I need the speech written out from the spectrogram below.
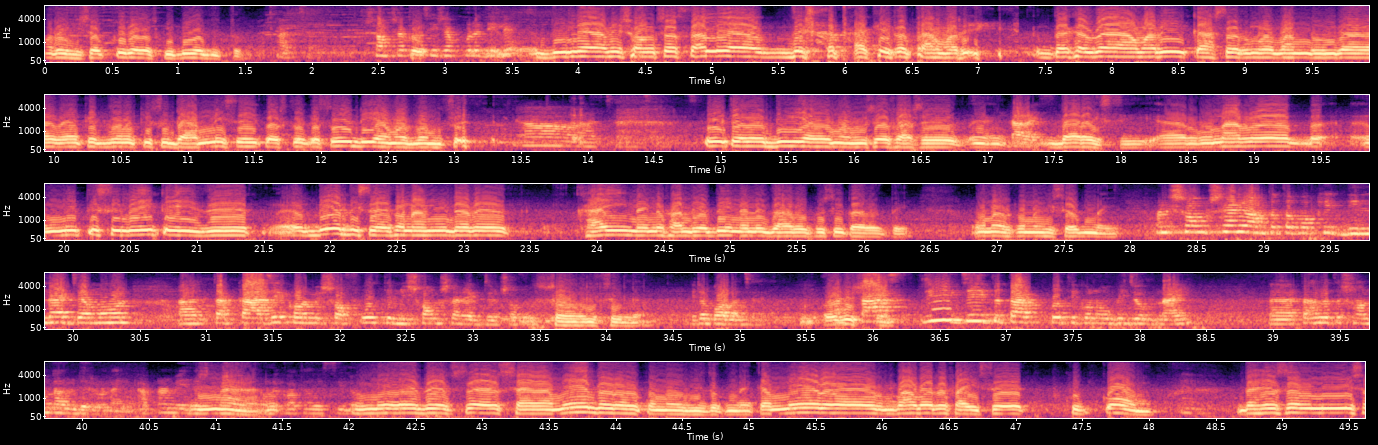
আমার হিসাব করে আর কি দিয়ে দিত। আচ্ছা করে দিলে? দিলে আমি সংসার চালিয়ে যেটা থাকে এটা তো আমারই। দেখা যায় আমারই কাছের বান্ধবীরা এক একজন কিছু ধার নিছে কষ্ট করছে দিয়ে আমার জমছে। আচ্ছা আচ্ছা। ওইটা দিয়ে মানুষের পাশে দাঁড়াইছি। আর ওনার নীতি ছিল এইটাই যে দিয়ে দিছে এখন আমি ধরে খাই নাইলে ফালিয়ে দিই নাইলে যারে খুশি তারে দিই ওনার কোনো হিসাব নাই। মানে সংসারে অন্তত পক্ষে দিলদার যেমন তার কাজে কর্মে সফল তেমনি সংসারে একজন সফল। সরল ছিল এটা বলা যায়। তার স্ত্রীর যেহেতু তার প্রতি কোনো অভিযোগ নাই তাহলে তো সন্তানদেরও নাই। আপনার মেয়েদের না কথা হয়েছিল। মেয়েদের সা- সা- মেয়েদেরও কোনো অভিযোগ নাই। কারণ মেয়ের বাবারও পাইছে খুব কম। হ্যাঁ। দেখা যাচ্ছে উনি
